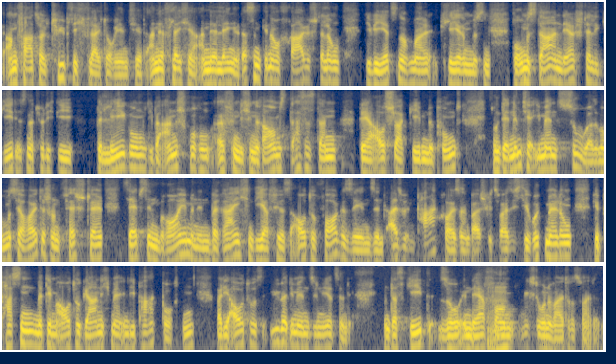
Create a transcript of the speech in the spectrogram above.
am Fahrzeugtyp sich vielleicht orientiert, an der Fläche, an der Länge. Das sind genau Fragestellungen, die wir jetzt nochmal klären müssen. Worum es da an der Stelle geht, ist natürlich die Belegung, die Beanspruchung öffentlichen Raums, das ist dann der ausschlaggebende Punkt. Und der nimmt ja immens zu. Also man muss ja heute schon feststellen, selbst in Räumen, in Bereichen, die ja fürs Auto vorgesehen sind, also in Parkhäusern beispielsweise, ist die Rückmeldung, wir passen mit dem Auto gar nicht mehr in die Parkbuchten, weil die Autos überdimensioniert sind. Und das geht so in der Form nicht ohne weiteres weiter.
